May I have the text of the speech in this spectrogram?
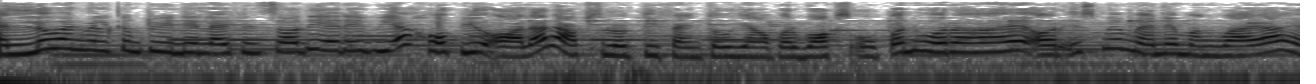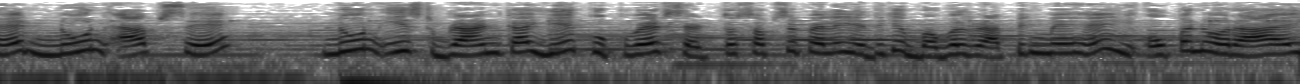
Hello and welcome to Indian life in Saudi Arabia hope you all are absolutely fine तो यहाँ पर बॉक्स ओपन हो रहा है और इसमें मैंने मंगवाया है नून ऐप से नून ईस्ट ब्रांड का ये कुकवेयर सेट तो सबसे पहले ये देखिए बबल रैपिंग में है ओपन हो रहा है,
